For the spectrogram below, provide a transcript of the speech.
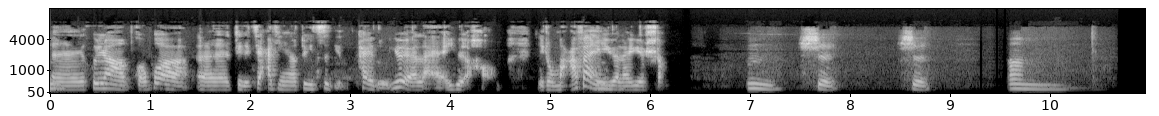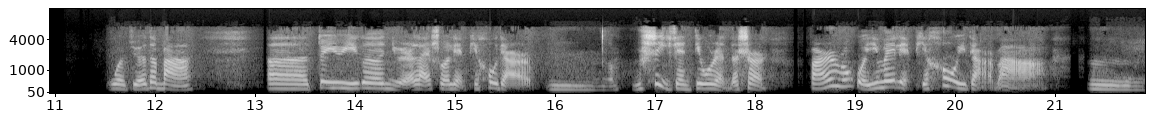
呃，会让婆婆呃这个家庭啊对自己的态度越来越好，这种麻烦也越来越少。嗯，是是，嗯，我觉得吧，呃，对于一个女人来说，脸皮厚点儿，嗯，不是一件丢人的事儿。反而如果因为脸皮厚一点儿吧，嗯，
